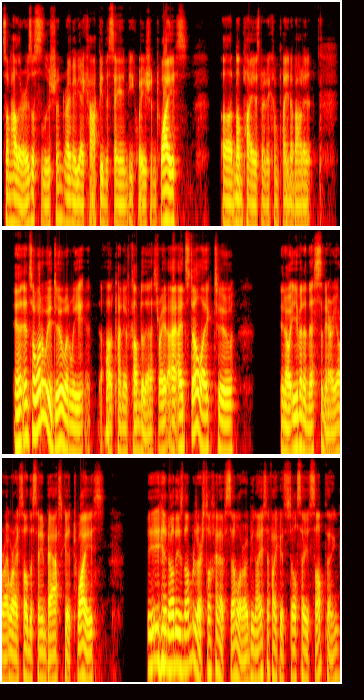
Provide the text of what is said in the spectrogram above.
somehow there is a solution, right? Maybe I copied the same equation twice. Uh, NumPy is trying to complain about it. And, and, so what do we do when we uh, kind of come to this, right? I, I'd still like to, you know, even in this scenario, right, where I sold the same basket twice, you know, these numbers are still kind of similar. It would be nice if I could still say something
